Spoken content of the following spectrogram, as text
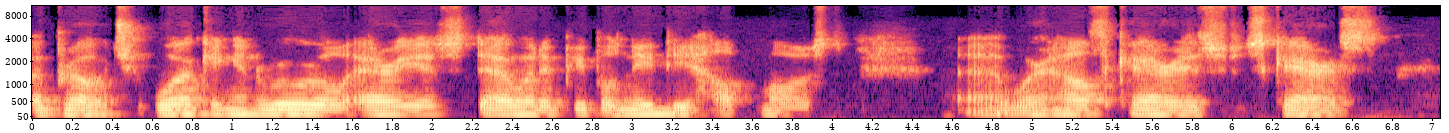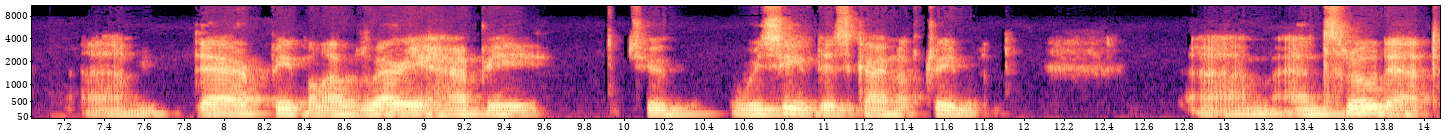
approach, working in rural areas, there where the people need the help most, uh, where healthcare is scarce. Um, there, people are very happy to receive this kind of treatment. Um, and through that,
